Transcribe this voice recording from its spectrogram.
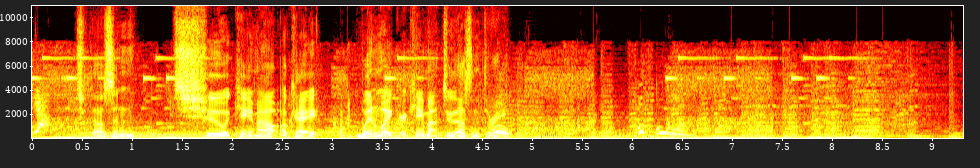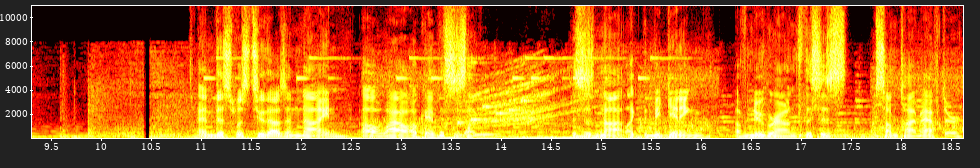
Yeah. 2002 it came out. Okay. Wind Waker came out 2003. And this was 2009? Oh wow. Okay, this is like this is not like the beginning of Newgrounds. This is sometime after.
